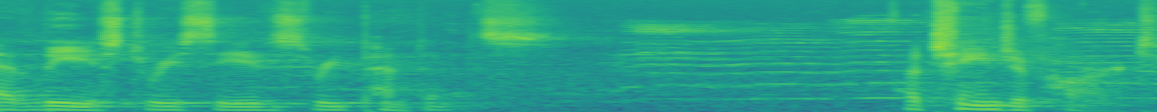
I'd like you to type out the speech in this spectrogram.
at least receives repentance, a change of heart,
